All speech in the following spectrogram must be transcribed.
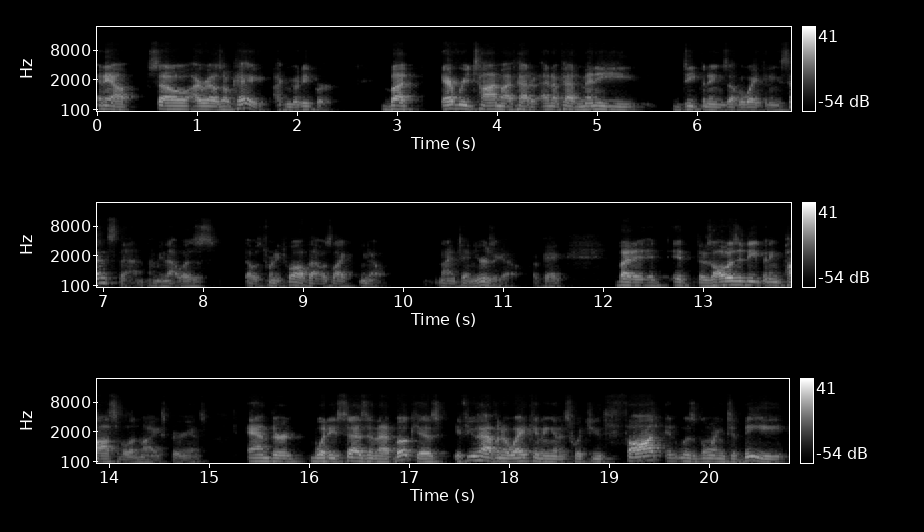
Anyhow, so I realized, okay, I can go deeper. But every time I've had, and I've had many deepenings of awakening since then. I mean, that was, that was 2012. That was like, you know, nine, 10 years ago. Okay but it, it, there's always a deepening possible in my experience. And there, what he says in that book is if you have an awakening and it's what you thought it was going to be,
